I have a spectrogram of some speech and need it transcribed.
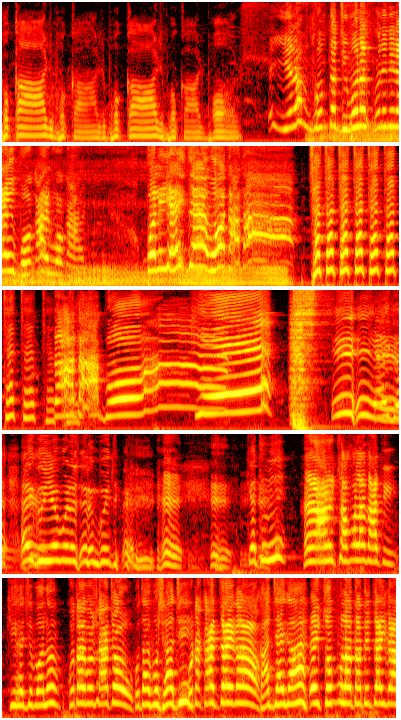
ভোকার ভোকার ভোকার ভোকার ভস এরম ঘুম তো জীবনে শুনিনি না এই বোকায় বোকায় বলি এই যে ও দাদা! ছা ছা ছা ছা ছা ছা ছা ছা ছা দাদা গো! কে? এই ঘুমিয়ে পড়েছিলাম বুঝতে পারি কে তুমি? হ্যাঁ আমি চপলা দাঁতি কি হয়েছে বলো? কোথায় বসে আছো? কোথায় বসে আছি? ওটা কার জায়গা? কার জায়গা? এই চপলা দাঁতের জায়গা।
